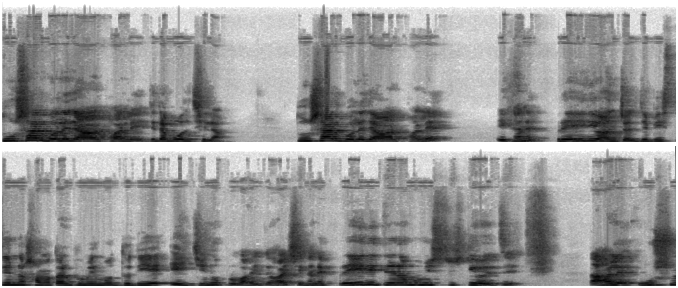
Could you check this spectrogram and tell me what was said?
তুষার গলে যাওয়ার ফলে, যেটা বলছিলাম, তুষার গলে যাওয়ার ফলে এখানে প্রেইরি অঞ্চল, যে বিস্তীর্ণ সমতল ভূমির মধ্য দিয়ে এই চিনু প্রবাহিত হয়, সেখানে প্রেইরি তৃণভূমির সৃষ্টি হয়েছে। তাহলে উষ্ণ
